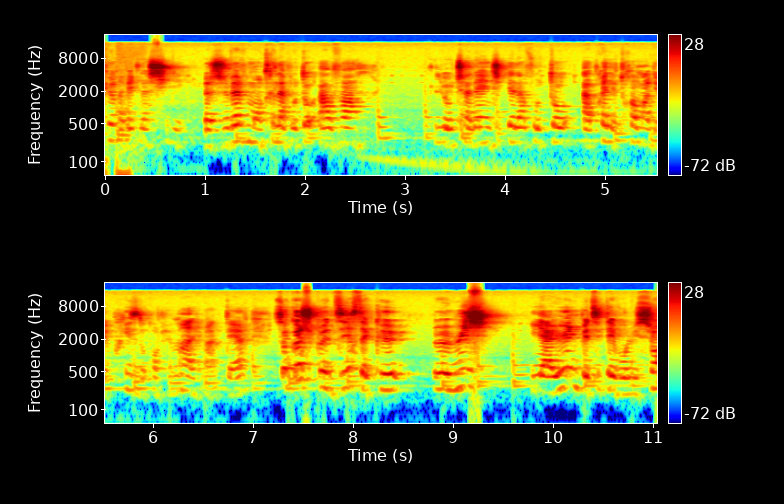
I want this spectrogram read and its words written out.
cure avec la Chile. Je vais vous montrer la photo avant le challenge et la photo après les trois mois de prise de compléments alimentaires. Ce que je peux dire, c'est que euh, oui, il y a eu une petite évolution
